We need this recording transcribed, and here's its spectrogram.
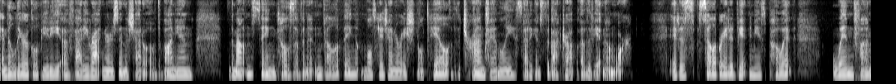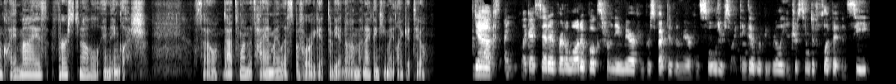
and the lyrical beauty of Vaddey Ratner's In the Shadow of the Banyan. The Mountain Sing tells of an enveloping, multi generational tale of the Tran family set against the backdrop of the Vietnam War. It is celebrated Vietnamese poet Nguyen Phan Que Mai's first novel in English. So that's one that's high on my list before we get to Vietnam, and I think you might like it too. Yeah, because I like I said, I've read a lot of books from the American perspective, American soldiers. So I think it would be really interesting to flip it and see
